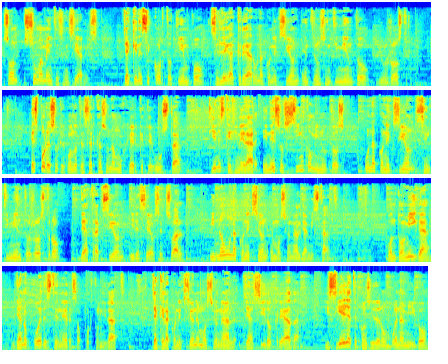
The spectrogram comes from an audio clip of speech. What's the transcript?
son sumamente esenciales, ya que en ese corto tiempo se llega a crear una conexión entre un sentimiento y un rostro. Es por eso que cuando te acercas a una mujer que te gusta, tienes que generar en esos 5 minutos una conexión sentimiento-rostro de atracción y deseo sexual, y no una conexión emocional de amistad. Con tu amiga ya no puedes tener esa oportunidad, ya que la conexión emocional ya ha sido creada, y si ella te considera un buen amigo,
